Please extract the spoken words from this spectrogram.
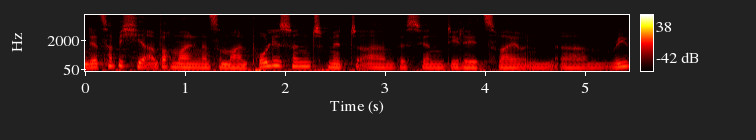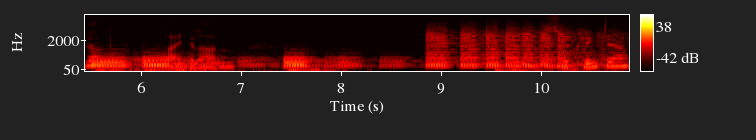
Und jetzt habe ich hier einfach mal einen ganz normalen Polysynth mit äh, ein bisschen Delay 2 und ähm, Reverb reingeladen. So klingt der.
